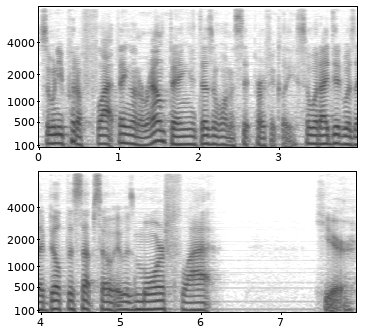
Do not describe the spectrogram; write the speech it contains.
So when you put a flat thing on a round thing, it doesn't want to sit perfectly. So what I did was I built this up so it was more flat here.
